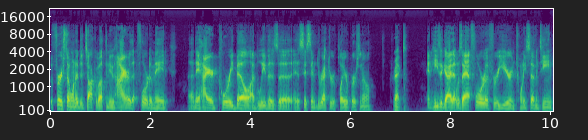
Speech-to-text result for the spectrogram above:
But first, I wanted to talk about the new hire that Florida made. Uh, they hired Corey Bell, I believe, as a assistant director of player personnel. Correct. And he's a guy that was at Florida for a year in 2017.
